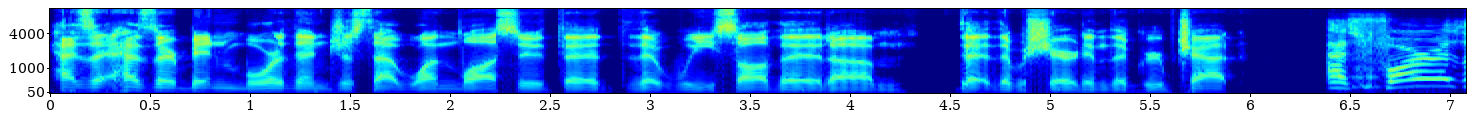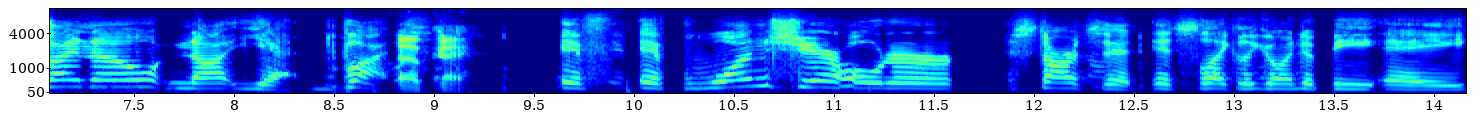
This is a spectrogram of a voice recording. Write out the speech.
Has it has there been more than just that one lawsuit that that we saw that um that, that was shared in the group chat? as far as I know, not yet. But Okay. if if one shareholder starts it, it's likely going to be a,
